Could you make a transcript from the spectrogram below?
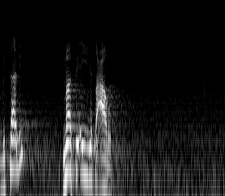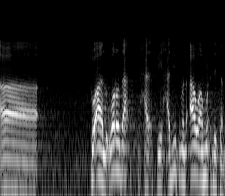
وبالتالي ما في أي تعارض. آه سؤال ورد في حديث من آوى محدثا.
